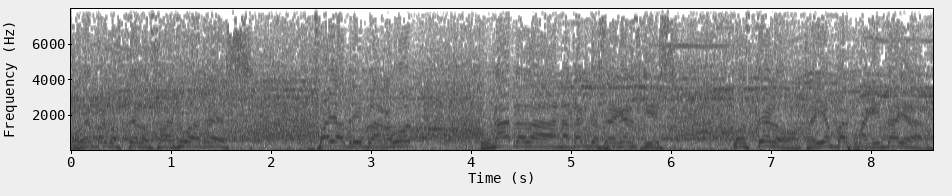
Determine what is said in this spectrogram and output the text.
Movent per Costello, se la juga a 3. Falla el triple, rebot. Un altre de, en atac de Sedekerskis. Costello, traient per McIntyre.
